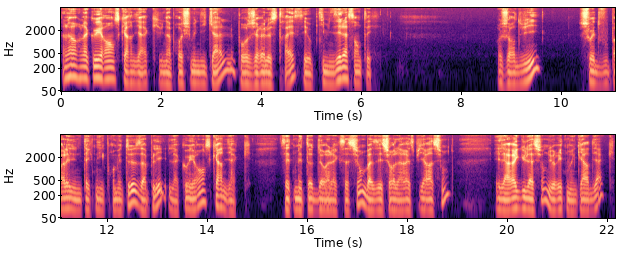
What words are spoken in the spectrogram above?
Alors, la cohérence cardiaque, une approche médicale pour gérer le stress et optimiser la santé. Aujourd'hui, je souhaite vous parler d'une technique prometteuse appelée la cohérence cardiaque? Cette méthode de relaxation basée sur la respiration et la régulation du rythme cardiaque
